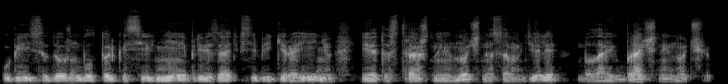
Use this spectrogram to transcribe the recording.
Убийца должен был только сильнее привязать к себе героиню, и эта страшная ночь на самом деле была их брачной ночью.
